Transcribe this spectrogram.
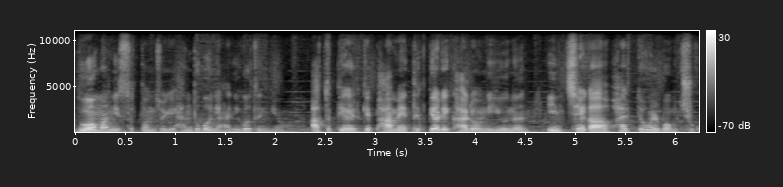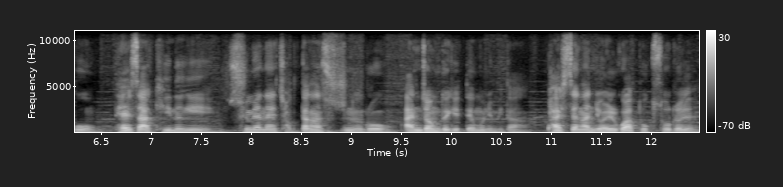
누워만 있었던 적이 한두 번이 아니거든요. 아토피가 이렇게 밤에 특별히 가려운 이유는 인체가 활동을 멈추고 대사 기능이 수면의 적당한 수준으로 안정되기 때문입니다. 발생한 열과 독소를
